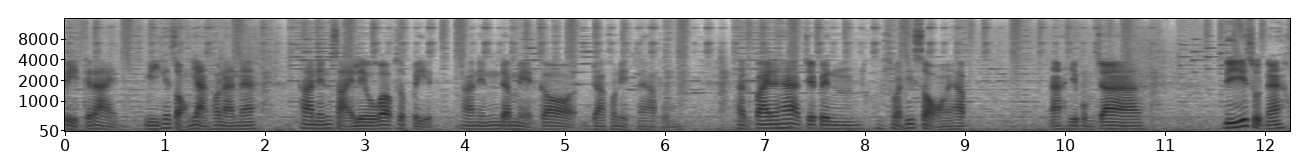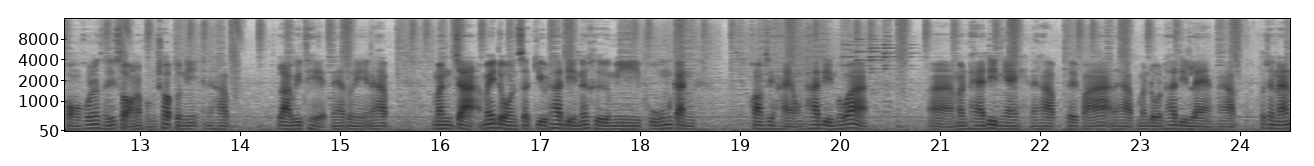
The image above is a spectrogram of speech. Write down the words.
ปีดก็ได้มีแค่ 2 อย่างเท่านั้นนะ ถ้าเน้นสายเร็วก็สปีดถ้าเน้นดาเมจก็ดาโคนิตนะครับผมถัดไปนะฮะจะเป็นสมบัติที่2นะครับอะเดี๋ยวผมจะ ดีที่สุดนะของคุณลักษณะที่2นะผมชอบตัวนี้นะครับลาวิเทสนะตัวนี้นะครับมันจะไม่โดนสกิลท่าดินก็คือมีภูมิคุ้มกันความเสียหายของท่าดิน เพราะว่าอ่ามันแพ้ดินไงนะครับไฟฟ้านะครับมันโดนท่าดินแรงนะครับเพราะฉะนั้น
